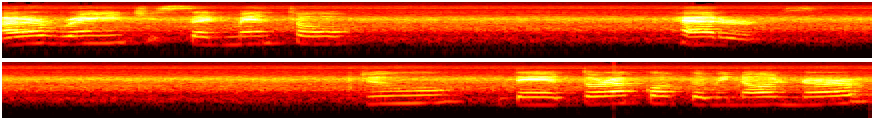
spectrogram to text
are arranged segmental patterns do the thoracoabdominal nerve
